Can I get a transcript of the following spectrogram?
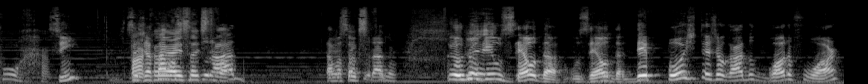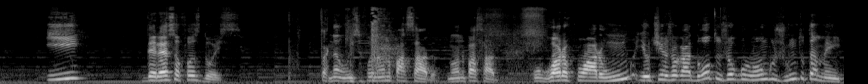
porra. Sim? Você já tava é saturado. Tava é saturado. Eu joguei o Zelda, o Zelda, depois de ter jogado God of War e The Last of Us 2. Puta Não, que- isso foi no ano passado. No ano passado. O God of War 1 e eu tinha jogado outro jogo longo junto também.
